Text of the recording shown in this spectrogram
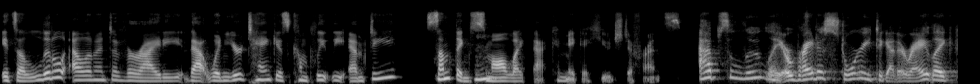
It's a little element of variety that when your tank is completely empty, something Mhm. small like that can make a huge difference. Absolutely. Or write a story together, right? Like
